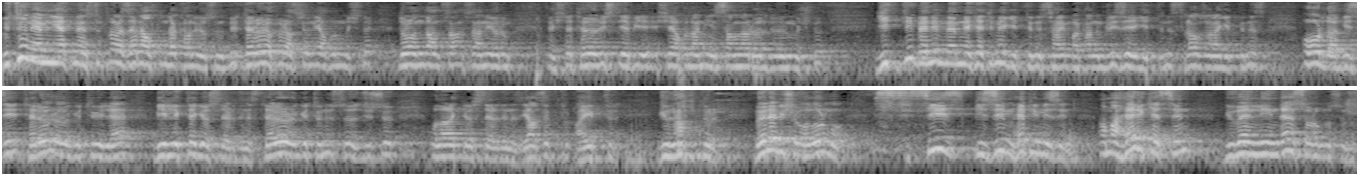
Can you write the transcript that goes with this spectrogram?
Bütün emniyet mensupları zan altında kalıyorsunuz. Bir terör operasyonu yapılmıştı. Drone'dan san- sanıyorum işte terörist diye bir şey yapılan insanlar öldürülmüştü. Gitti benim memleketime gittiniz Sayın Bakanım. Rize'ye gittiniz, Trabzon'a gittiniz. Orada bizi terör örgütüyle birlikte gösterdiniz. Terör örgütünün sözcüsü olarak gösterdiniz. Yazıktır, ayıptır, günahtır. Böyle bir şey olur mu? Siz bizim hepimizin ama herkesin güvenliğinden sorumlusunuz.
